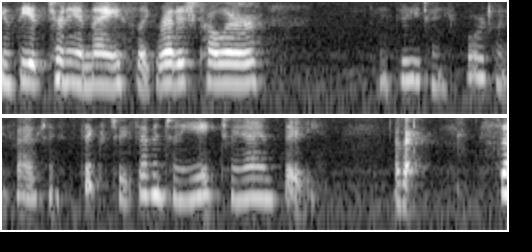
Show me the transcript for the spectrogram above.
can see it's turning a nice like reddish color. 23, 24, 25, 26, 27, 28, 29, 30. Okay, so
